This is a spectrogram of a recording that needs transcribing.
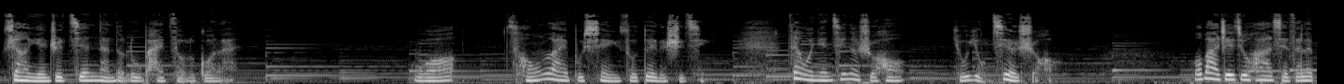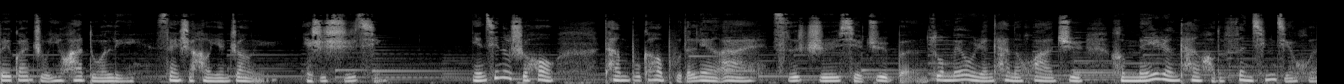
这样沿着艰难的路牌走了过来。我从来不屑于做对的事情，在我年轻的时候，有勇气的时候，我把这句话写在了悲观主义花朵里，算是豪言壮语，也是实情。年轻的时候，谈不靠谱的恋爱，辞职写剧本，做没有人看的话剧，和没人看好的愤青结婚，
